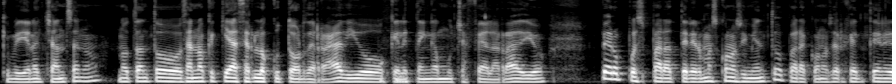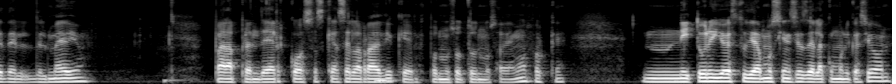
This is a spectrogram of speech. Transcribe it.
que me dieran chance, ¿no? No tanto, o sea, no que quiera ser locutor de radio o que le tenga mucha fe a la radio, pero pues para tener más conocimiento, para conocer gente del, del medio, para aprender cosas que hace la radio que pues nosotros no sabemos porque ni tú ni yo estudiamos ciencias de la comunicación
